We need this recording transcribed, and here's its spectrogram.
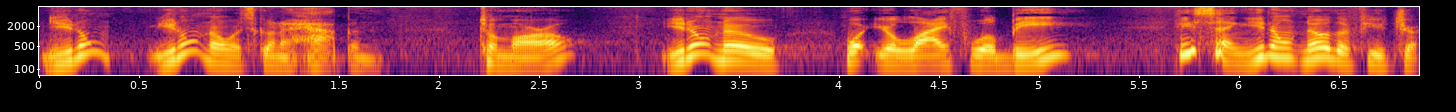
You don't, you don't know what's going to happen tomorrow. You don't know what your life will be. He's saying you don't know the future.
